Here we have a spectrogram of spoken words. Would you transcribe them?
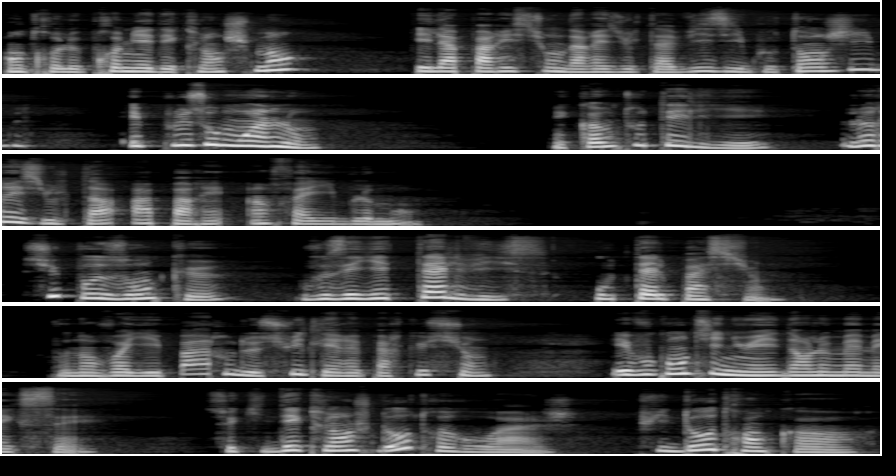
entre le premier déclenchement et l'apparition d'un résultat visible ou tangible est plus ou moins long. Mais comme tout est lié, le résultat apparaît infailliblement. Supposons que vous ayez tel vice ou telle passion. Vous n'en voyez pas tout de suite les répercussions, et vous continuez dans le même excès, ce qui déclenche d'autres rouages, puis d'autres encore,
